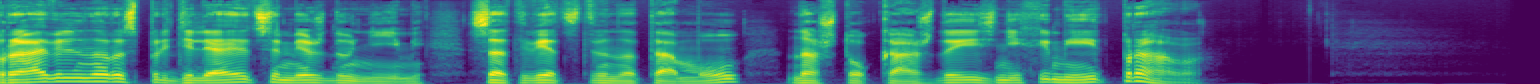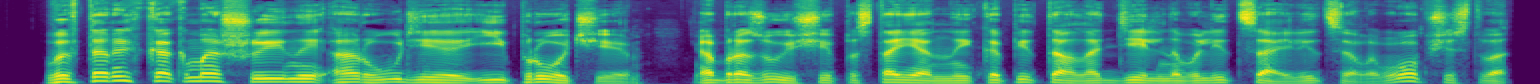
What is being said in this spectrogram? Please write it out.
правильно распределяются между ними, соответственно тому, на что каждая из них имеет право. Во-вторых, как машины, орудия и прочее, образующие постоянный капитал отдельного лица или целого общества,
